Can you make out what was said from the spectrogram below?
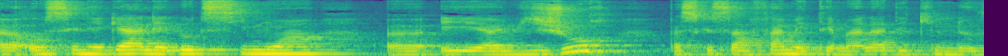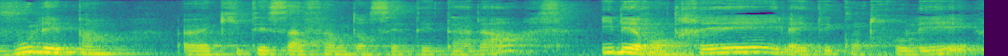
euh, au Sénégal et l'autre six mois euh, et huit jours parce que sa femme était malade et qu'il ne voulait pas quitter sa femme dans cet état-là. Il est rentré, il a été contrôlé,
